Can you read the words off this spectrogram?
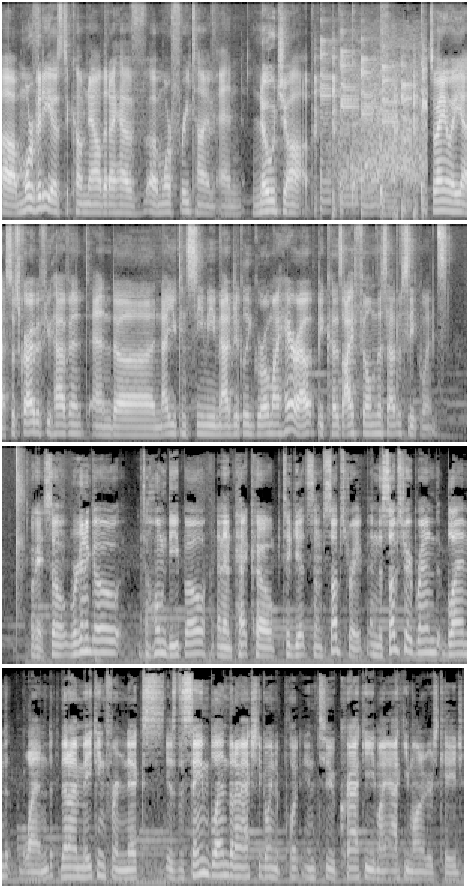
uh, more videos to come now that I have uh, more free time and no job. So anyway, yeah, subscribe if you haven't, and uh, now you can see me magically grow my hair out because I filmed this out of sequence. Okay, so we're gonna go to Home Depot and then Petco to get some substrate. And the substrate brand blend blend that I'm making for Nyx is the same blend that I'm actually going to put into Cracky, my Ackie Monitors cage.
